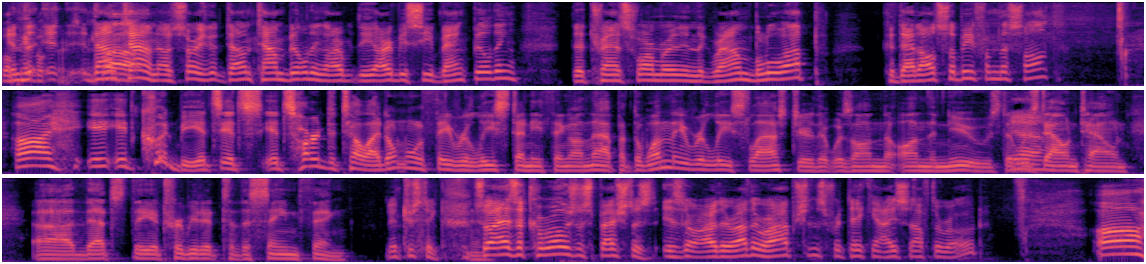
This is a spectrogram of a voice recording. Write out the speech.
in the, in- downtown, oh, sorry, downtown building, the RBC Bank building, the transformer in the ground blew up. Could that also be from the salt? Uh, it, it could be. It's it's it's hard to tell. I don't know if they released anything on that, but the one they released last year that was on the on the news that was downtown, uh, that's they attribute it to the same thing. Interesting. So, as a corrosion specialist, is there are there other options for taking ice off the road? Uh,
